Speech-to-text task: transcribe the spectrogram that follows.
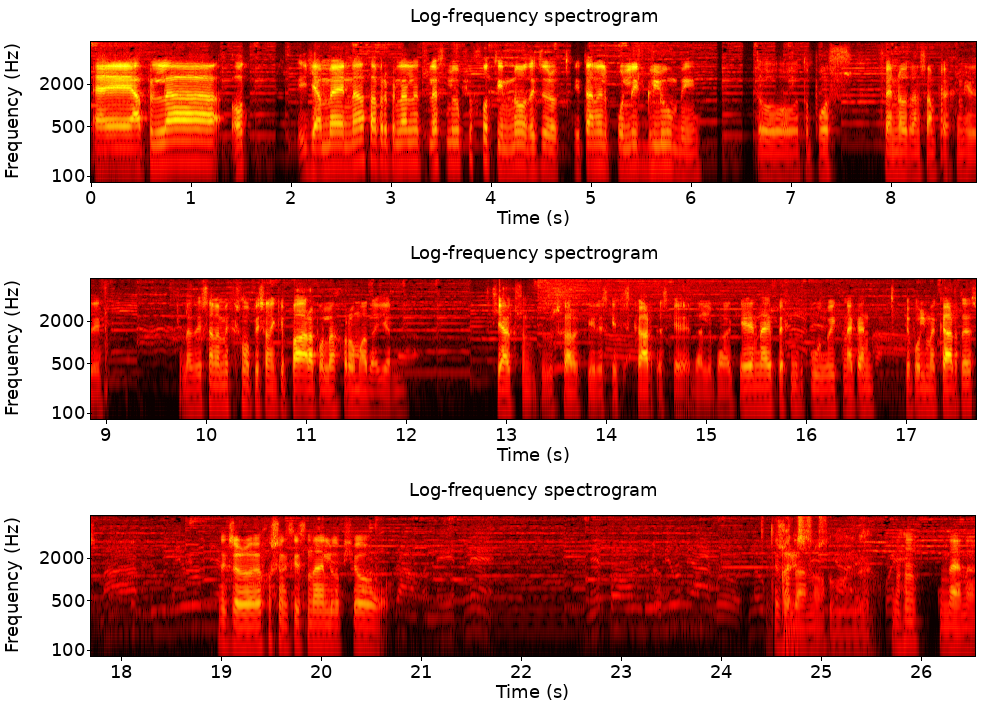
Ε, απλά ο, για μένα θα έπρεπε να είναι τουλάχιστον λίγο πιο φωτεινό. Δεν ξέρω, ήταν πολύ gloomy το, το πώς φαινόταν σαν παιχνίδι. Δηλαδή, σαν να μην χρησιμοποίησαν και πάρα πολλά χρώματα για να φτιάξουν τους χαρακτήρες και τις κάρτες και τα λοιπά. Και ένα παιχνίδι που έχει να κάνει πιο πολύ με κάρτες. Δεν ξέρω, έχω συνηθίσει να είναι λίγο πιο. πιο Ευχαριστώ, ζωντανό. ας πούμε, ναι. Μμμ, Ναι, ναι.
